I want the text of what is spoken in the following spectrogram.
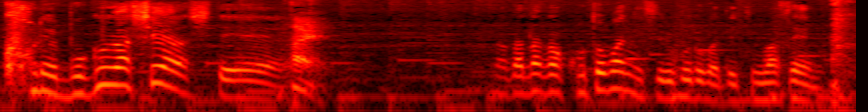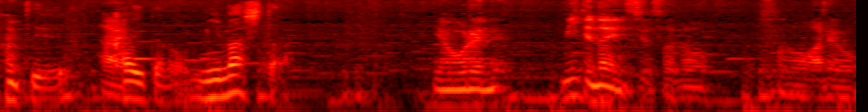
これ僕がシェアして、はい。なかなか言葉にすることができませんって はい書いたのを見ました、いや、俺ね、見てないんですよ、その、そのあれを。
